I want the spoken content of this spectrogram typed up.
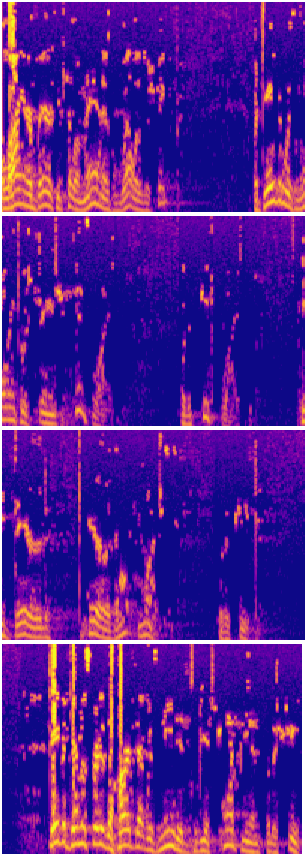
A lion or bear could kill a man as well as a sheep. But David was willing to exchange his life for the sheep's life. He dared care that much for the sheep. David demonstrated the heart that was needed to be a champion for the sheep,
